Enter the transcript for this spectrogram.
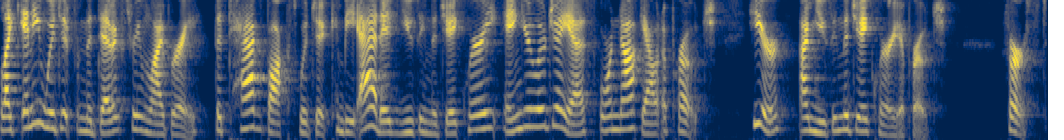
Like any widget from the DevExtreme library, the tag box widget can be added using the jQuery, AngularJS, or Knockout approach. Here, I'm using the jQuery approach. First,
